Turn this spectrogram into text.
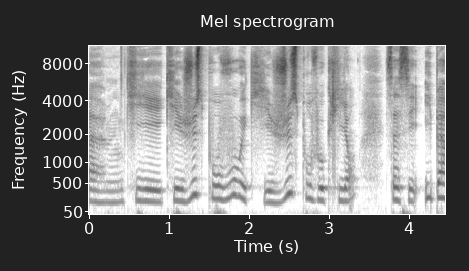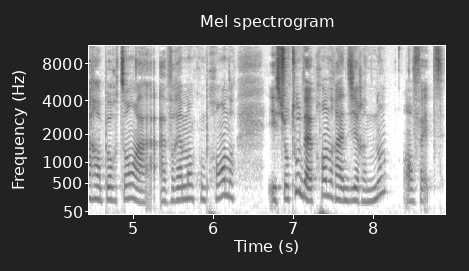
Euh, qui, est, qui est juste pour vous et qui est juste pour vos clients. Ça, c'est hyper important à, vraiment comprendre et surtout d'apprendre à dire non, en fait.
